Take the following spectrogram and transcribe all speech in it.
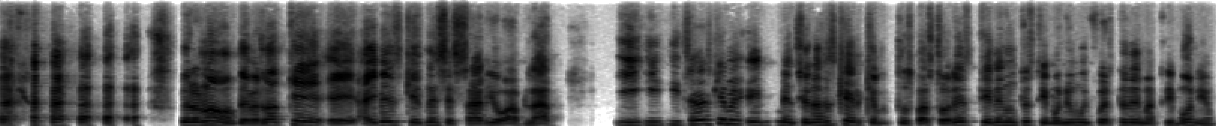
Pero no, de verdad que eh, hay veces que es necesario hablar. Y, sabes que me, eh, mencionaste que, que, tus pastores tienen un testimonio muy fuerte de matrimonio.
